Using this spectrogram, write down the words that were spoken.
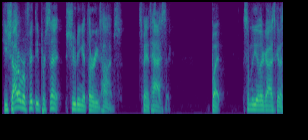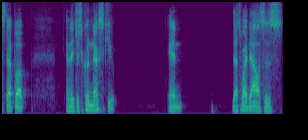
he shot over 50% shooting at 30 times. It's fantastic. But some of the other guys got to step up and they just couldn't execute. And that's why Dallas is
